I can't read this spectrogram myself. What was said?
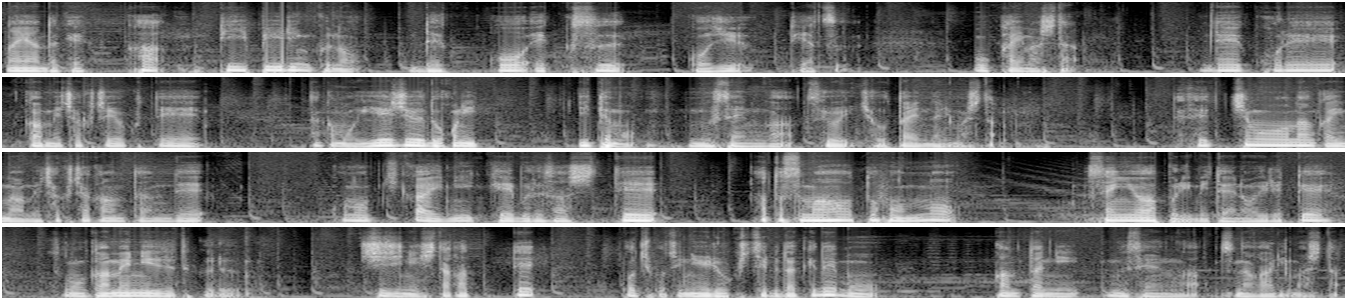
悩んだ結果、TP リンクの DECO X50 ってやつを買いました。で、これがめちゃくちゃ良くて、なんかもう家中どこにいても無線が強い状態になりました。で設置もなんか今めちゃくちゃ簡単で、この機械にケーブル挿して、あとスマートフォンの専用アプリみたいのを入れて、その画面に出てくる指示に従って、ポチポチ入力してるだけでもう簡単に無線がつながりました。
